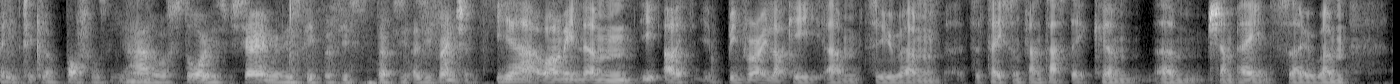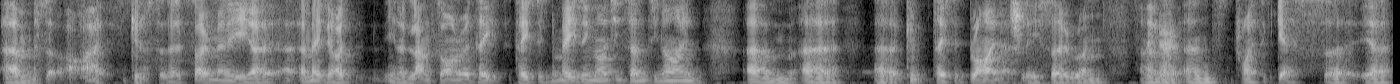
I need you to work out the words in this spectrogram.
any particular bottles that you had or stories sharing with these people as you as you've mentioned? Yeah, well, I mean, um, I've been very lucky um, to um, to taste some fantastic um, um, champagne. So, um, um, so I, you know, so there's so many uh, amazing. I, you know, Lansana t- tasted amazing, 1979. Um, uh, uh, tasted blind actually, so okay. and tried to guess. Uh, yeah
